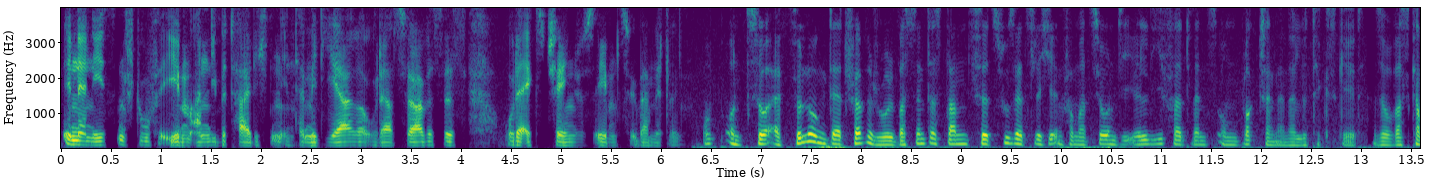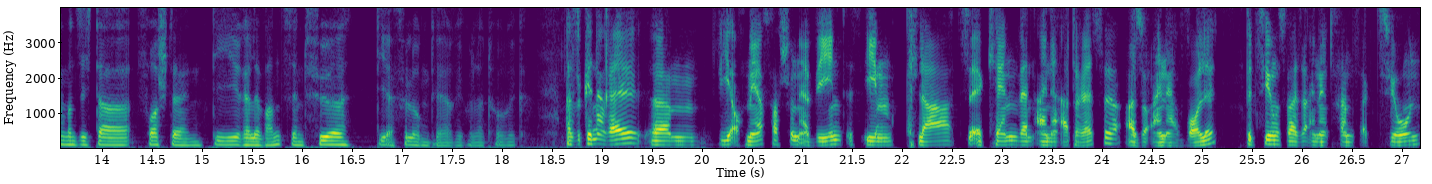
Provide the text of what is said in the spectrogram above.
in der nächsten Stufe eben an die beteiligten Intermediäre oder Services oder Exchanges eben zu übermitteln. Und, und zur Erfüllung der Travel Rule, was sind das dann für zusätzliche Informationen, die ihr liefert, wenn es um Blockchain Analytics geht? Also was kann man sich da vorstellen, die relevant sind für die Erfüllung der Regulatorik? Also generell, ähm, wie auch mehrfach schon erwähnt, ist eben klar zu erkennen, wenn eine Adresse, also einer Wallet, beziehungsweise einer Transaktion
